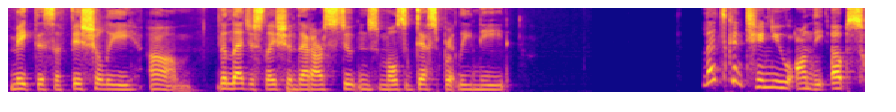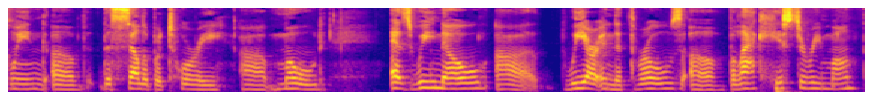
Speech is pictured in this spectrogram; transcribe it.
make this officially um, the legislation that our students most desperately need. Let's continue on the upswing of the celebratory uh, mode. As we know, uh, we are in the throes of Black History Month.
